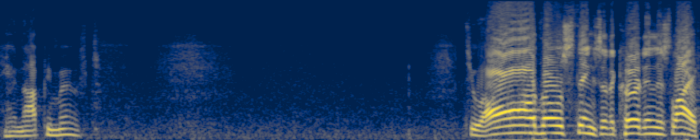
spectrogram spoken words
He'll not be moved. Through all those things that occurred in his life,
